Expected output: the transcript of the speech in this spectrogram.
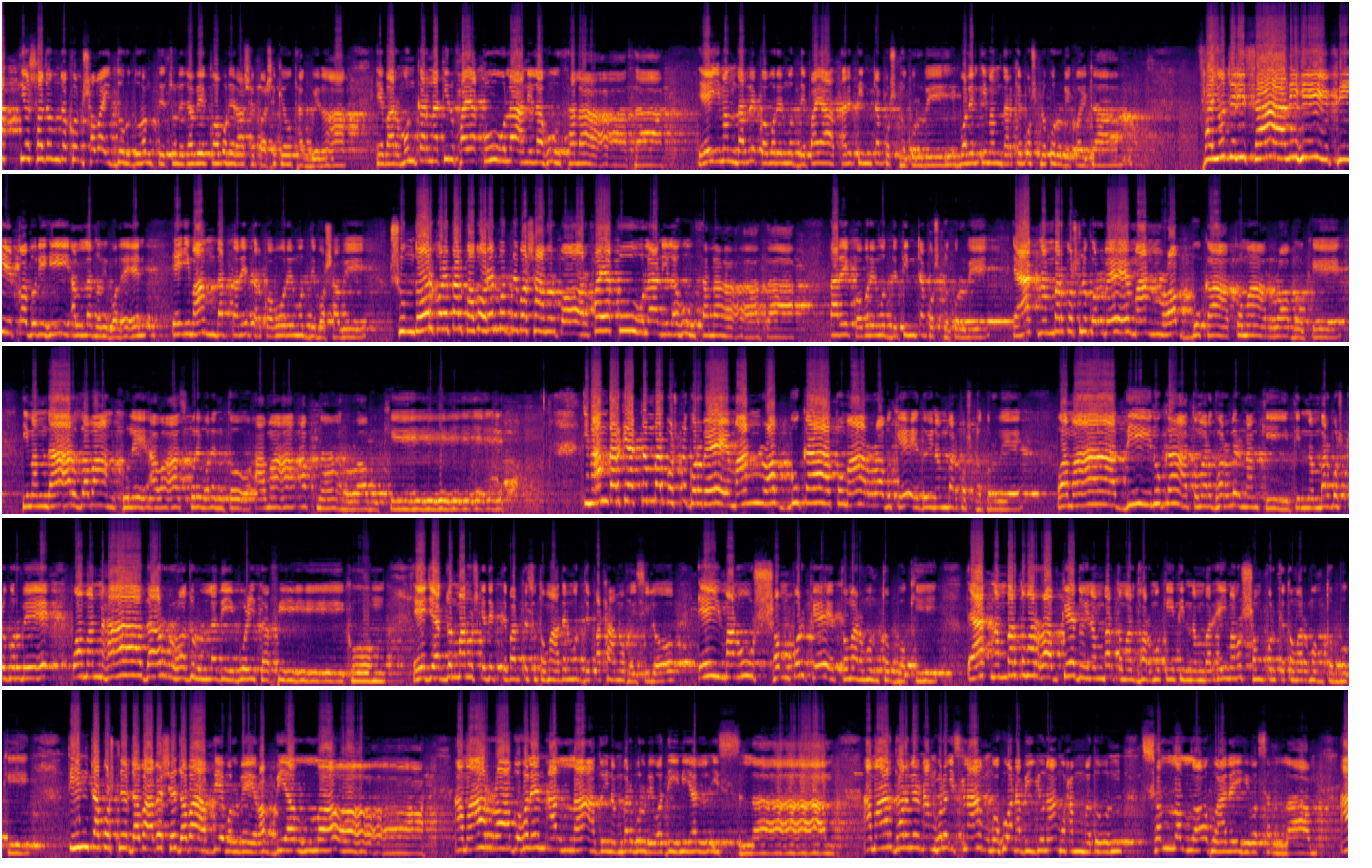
আত্মীয় স্বজন যখন সবাই দূর দূরান্তে চলে যাবে, কবরের আশেপাশে কেউ থাকবে না। এবার মুনকার নাকির ফায়াকুলা নিলাহু সালাসা। এই ইমানদাররে কবরের মধ্যে পায়া তারে তিনটা প্রশ্ন করবে। বলেন, ইমানদারকে প্রশ্ন করবে কয়টা? আল্লাহ নবী বলেন এই ইমানদার তারে তার কবরের মধ্যে বসাবে। সুন্দর করে তার কবরের মধ্যে বসানোর পর তারে কবরের মধ্যে তিনটা প্রশ্ন করবে। এক নাম্বার প্রশ্ন করবে, মান রব্বুকা, তোমার রবকে। ইমানদার জবান খুলে আওয়াজ করে বলেন তো, আমা আপনার রবকে। ইমানদারকে এক নাম্বার প্রশ্ন করবে, মান রব্বুকা? তোমার রবকে দুই নাম্বার প্রশ্ন করবে ওয়ামা দিনুকা? তোমার ধর্মের নাম কি? তিন নাম্বার প্রশ্ন করবে ওয়ামান হাদার রজুল্লাদি বইসা ফিকুম? এই যে একজন মানুষকে দেখতে পারতেছো, তোমাদের মধ্যে পাঠানো হয়েছিল, এই মানুষ সম্পর্কে তোমার মন্তব্য কি? এক নাম্বার তোমার রবকে, দুই নাম্বার তোমার ধর্ম কি? তিন নাম্বার, এই মানুষ সম্পর্কে তোমার মন্তব্য কি? তিনটা প্রশ্নের জবাবে সে জবাব দিয়ে বলবে, রব্বি আল্লাহ। আমার রব হলেন আল্লাহ। দুই নাম্বার বলবে ওয়াদিনিয়াল ইসলাম। আমার ধর্মের নাম হলো ইসলাম ওহুয়া নাবিয়ুনা মুহাম্মাদুন সাল্লাল্লাহু আলাইহি ওয়াসাল্লাম।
